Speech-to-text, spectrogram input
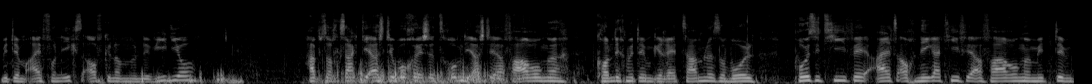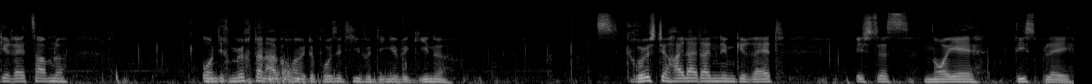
mit dem iPhone X aufgenommenen Video. Habe es auch gesagt, die erste Woche ist jetzt rum. Die ersten Erfahrungen konnte ich mit dem Gerät sammeln, sowohl positive als auch negative Erfahrungen mit dem Gerät sammeln. Und ich möchte dann einfach mal mit den positiven Dingen beginnen. Größte Highlight an dem Gerät ist das neue Display.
